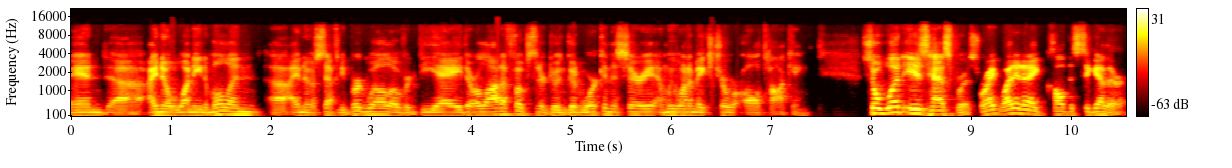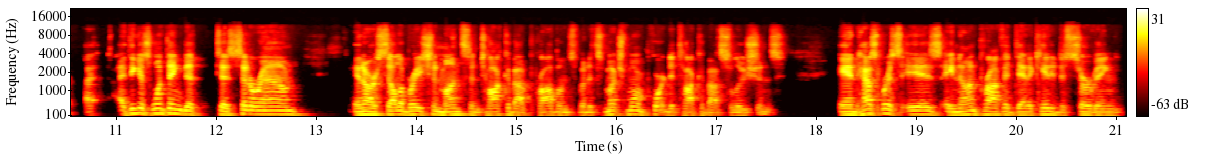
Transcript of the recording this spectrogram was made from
And uh, I know Juanita Mullen, I know Stephanie Birdwell over DA. There are a lot of folks that are doing good work in this area, and we want to make sure we're all talking. So, what is Hesperus, right? Why did I call this together? I, I think it's one thing to, to sit around in our celebration months and talk about problems, but it's much more important to talk about solutions. And Hesperus is a nonprofit dedicated to serving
